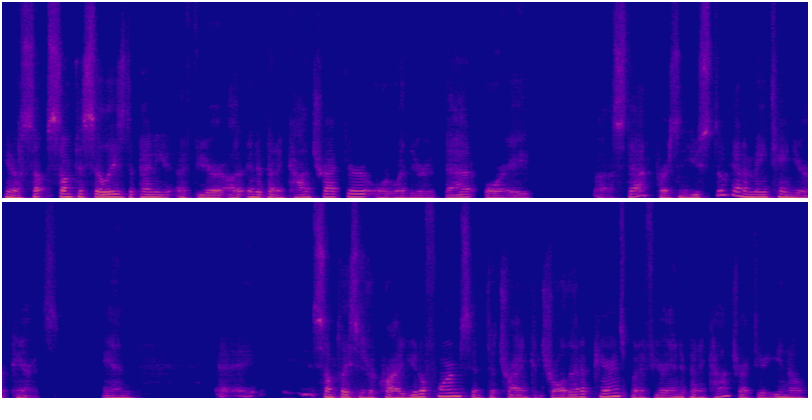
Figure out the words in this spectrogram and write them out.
you know, some some facilities, depending if you're an independent contractor or whether you're that or a, a staff person, you still got to maintain your appearance. And uh, some places require uniforms and to try and control that appearance. But if you're an independent contractor, you know,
